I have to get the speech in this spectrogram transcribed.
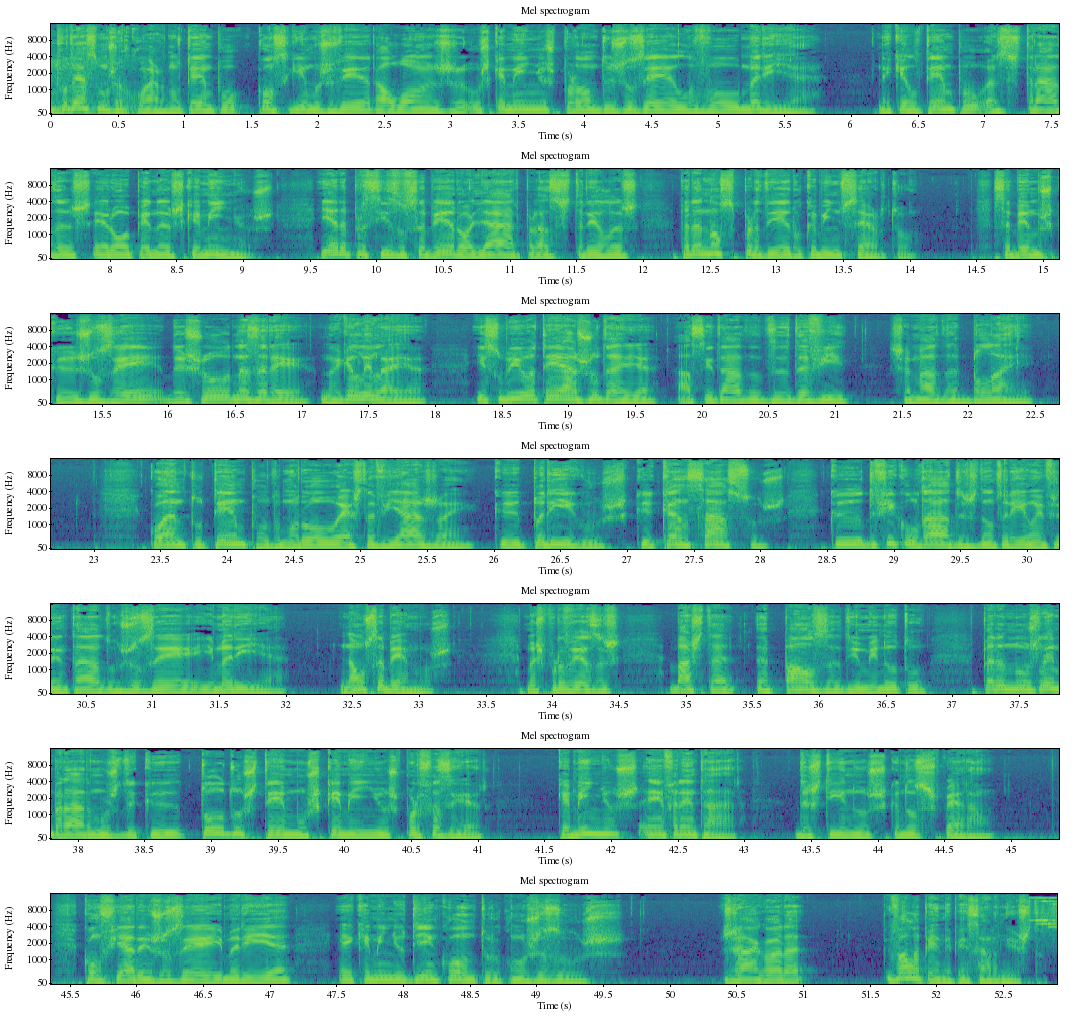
pudéssemos recuar no tempo, conseguimos ver ao longe os caminhos por onde José levou Maria. Naquele tempo, as estradas eram apenas caminhos e era preciso saber olhar para as estrelas para não se perder o caminho certo. Sabemos que José deixou Nazaré, na Galileia, e subiu até à Judeia, à cidade de David, chamada Belém. Quanto tempo demorou esta viagem? Que perigos, que cansaços, que dificuldades não teriam enfrentado José e Maria? Não sabemos. Mas por vezes basta a pausa de um minuto para nos lembrarmos de que todos temos caminhos por fazer, caminhos a enfrentar, destinos que nos esperam. Confiar em José e Maria é caminho de encontro com Jesus. Já agora, vale a pena pensar nisto.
